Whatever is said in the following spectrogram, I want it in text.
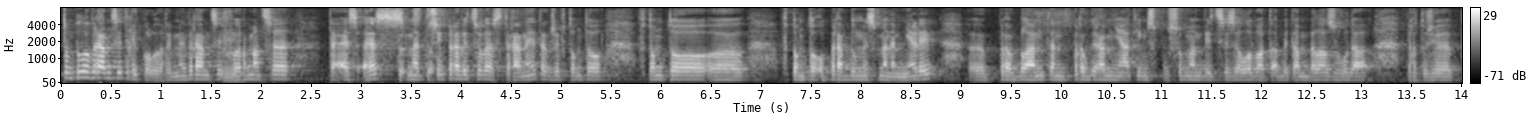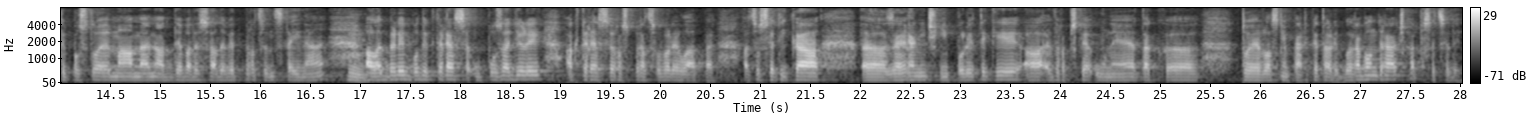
To bylo v rámci Trikolory. My v rámci hmm. formace TSS jsme tři pravicové strany, takže v tomto, v tomto, eh, v tomto opravdu my jsme neměli eh, problém ten program nějakým způsobem vycizelovat, aby tam byla zhoda, protože ty postoje máme na 99% stejné, hmm. ale byly body, které se upozadily a které se rozpracovaly lépe. A co se týká eh, zahraniční politiky a Evropské unie, tak to je vlastně parketa Libora Vondráčka, předsedy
